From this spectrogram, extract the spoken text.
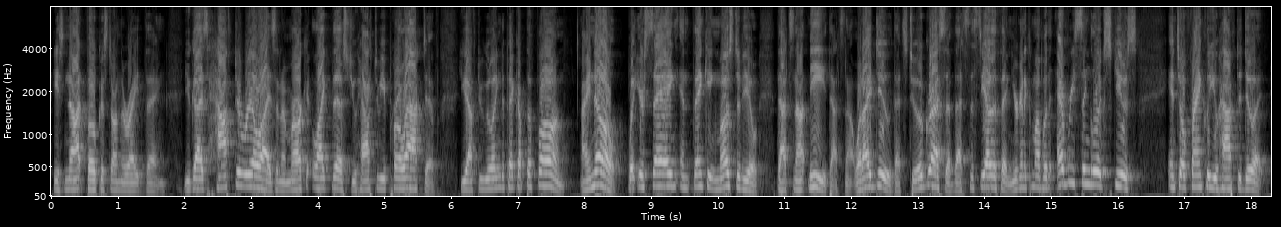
He's not focused on the right thing. You guys have to realize in a market like this, you have to be proactive. You have to be willing to pick up the phone. I know what you're saying and thinking, most of you. That's not me. That's not what I do. That's too aggressive. That's this the other thing. You're going to come up with every single excuse until, frankly, you have to do it.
